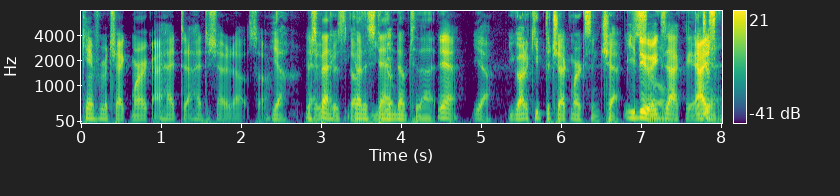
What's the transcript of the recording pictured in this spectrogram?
Came from a check mark. I had to, I had to shout it out. So Yeah. Respect. Good You stuff. got to You stand up to that. yeah, Yeah. You got to keep the check marks in check. you do So- exactly. And I just Yeah.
